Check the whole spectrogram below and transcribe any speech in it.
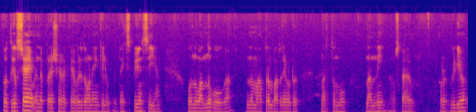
അപ്പോൾ തീർച്ചയായും എന്റെ പ്രേക്ഷകരൊക്കെ ഒരു തവണയെങ്കിലും ഇത് എക്സ്പീരിയൻസ് ചെയ്യാൻ ഒന്ന് വന്നു പോവുക. എന്ന് മാത്രം പറഞ്ഞുകൊണ്ട് നിർത്തുന്നു. നന്ദി നമസ്കാരം. അപ്പോൾ വീഡിയോ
